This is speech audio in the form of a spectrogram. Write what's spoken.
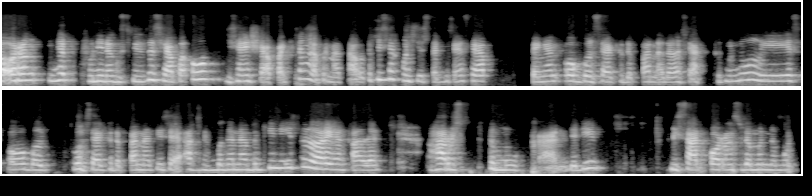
uh, orang ingat Fundina Gusti itu siapa? Oh, misalnya siapa? Kita nggak pernah tahu. Tapi saya konsisten. Misalnya saya pengen oh goal saya ke depan adalah saya aktif menulis oh goal, goal saya ke depan nanti saya aktif begana begini itulah yang kalian harus temukan jadi di saat orang sudah menemut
